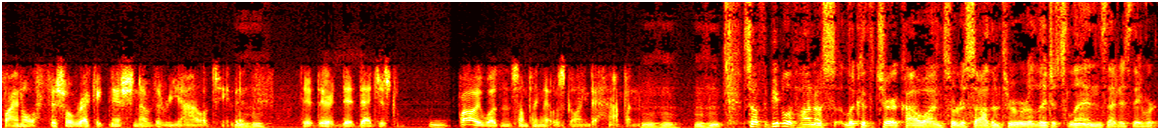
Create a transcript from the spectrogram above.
final official recognition of the reality that Mhm. that, there, that that just probably wasn't something that was going to happen. hmm So if the people of Janos looked at the Chiricahua and sort of saw them through a religious lens, that is, they were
